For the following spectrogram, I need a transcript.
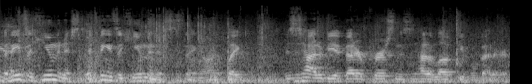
I think it's a humanist. I think it's a humanist thing. On it. Like this is how to be a better person. This is how to love people better.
